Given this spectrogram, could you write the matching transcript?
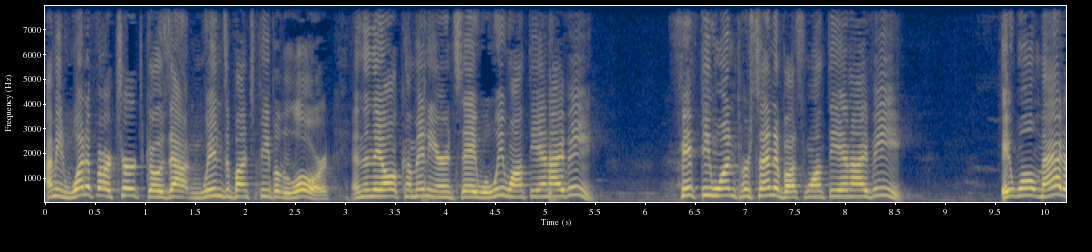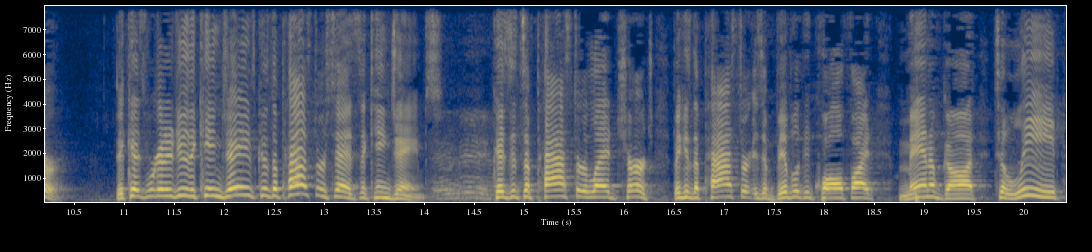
I mean, what if our church goes out and wins a bunch of people to the Lord, and then they all come in here and say, well, we want the NIV. 51% of us want the NIV. It won't matter because we're going to do the King James because the pastor says the King James. Because it's a pastor-led church. Because the pastor is a biblically qualified man of God to lead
